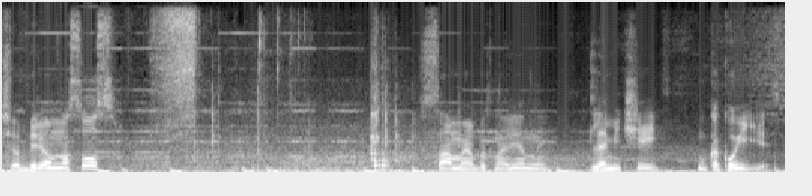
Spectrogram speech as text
все, берем насос. Самый обыкновенный для мечей. Ну, какой есть.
